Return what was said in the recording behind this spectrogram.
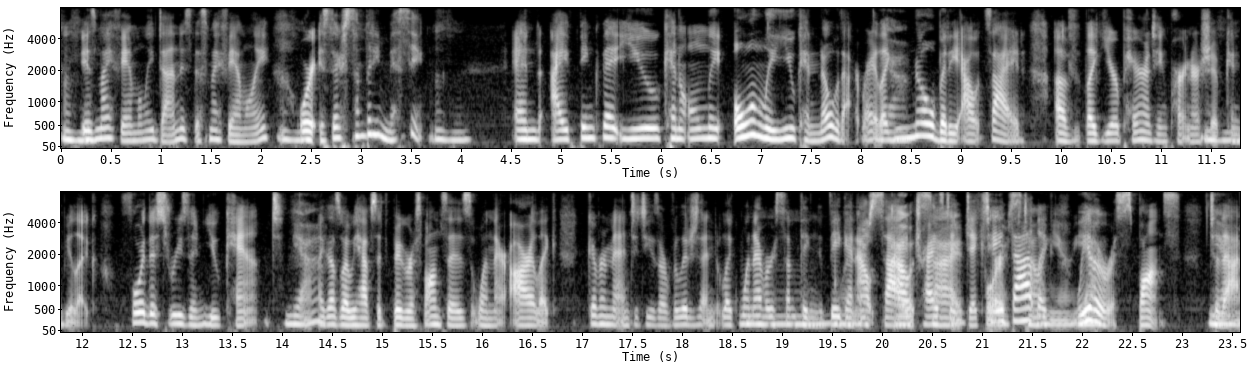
Mm-hmm. Is my family done? Is this my family? Or is there somebody missing? Mm-hmm. And I think that you can only, only you can know that, right? Like Yeah. nobody outside of like your parenting partnership can be like, for this reason, you can't. Mm-hmm. Yeah. Like that's why we have such big responses when there are like government entities or religious and like whenever something big and Mm, When there's outside, tries to dictate that, like you, we have a response to Yeah, that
